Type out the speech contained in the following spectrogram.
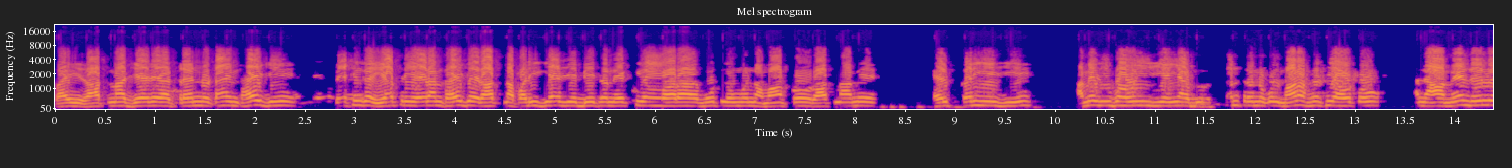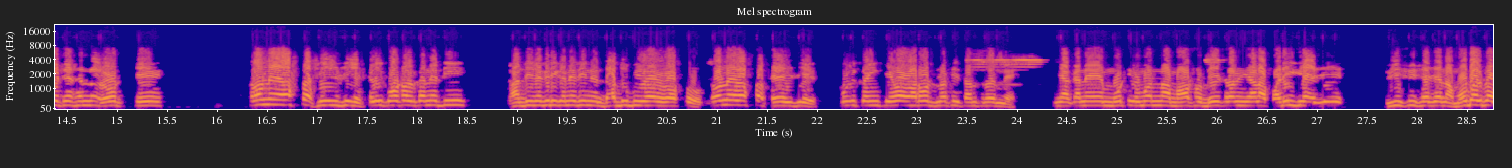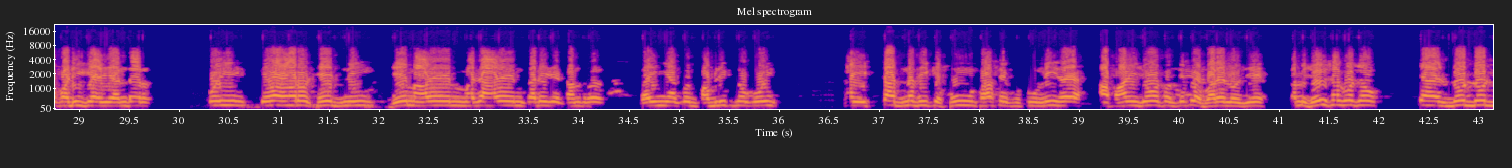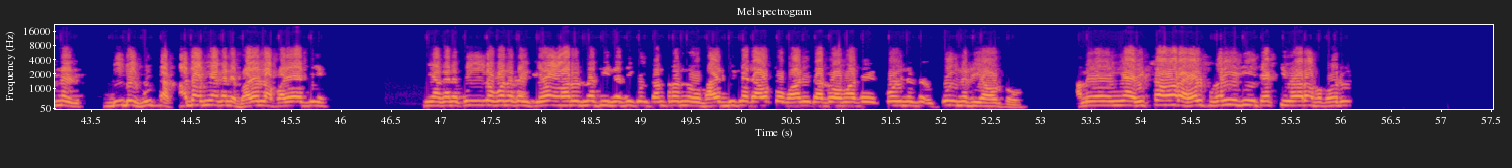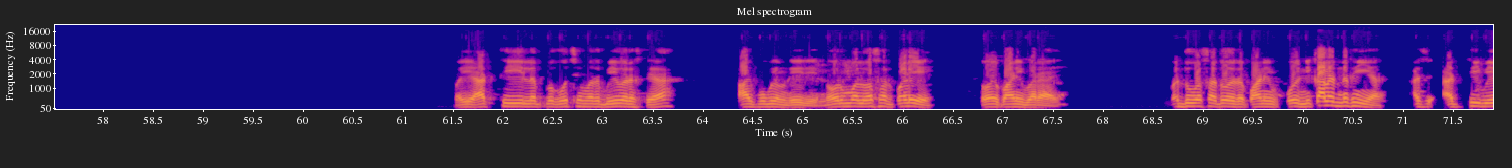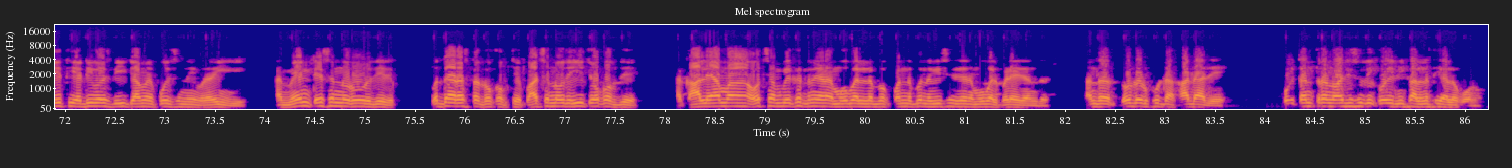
ભાઈ, રાતના જ્યારે ટ્રેન નો ટાઈમ થાય છે પેસેન્જર યાત્રી હેરાન થાય છે, રાતના પડી ગયા છે, બે ત્રણ એક્ટિવા વાળા મોટી ઉંમરના માણસો, રાતના અમે હેલ્પ કરીએ છીએ. અમે જ ઊભા હોઈએ છીએ અહીંયા, તંત્રનો કોઈ માણસ નથી આવતો. અને આ મેઇન રેલવે સ્ટેશન નો રોડ છે. ત્રણેય રસ્તા ફેલ છે. કલીક હોટલ કનેથી ગાંધીનગરી કનેથી ને દાદુબી વાળો રસ્તો. ત્રણેય રસ્તા ફેલ છે. કોઈ કઈ કેવા વાળો જ નથી તંત્રને. અહીંયા કને મોટી ઉંમરના માણસો બે ત્રણ જણા પડી ગયા છે. વીસ વીસ હજારના મોબાઈલ પર પડી ગયા છે અંદર. કોઈ કેવા વાળો છે જ નહીં. જેમ આવે એમ મજા આવે એમ કરે છે તંત્ર. અહીંયા કોઈ પબ્લિક નો કોઈ કઈ ઈચ્છતા જ નથી કે શું થશે, શું નહીં થાય આ પાણી જોવો તો કેટલો ભરેલો છે. તમે જોઈ શકો છો કે દોઢ દોઢ ને બે બે ફૂટના ખાડા અહીંયા કને ભરેલા પડ્યા છે. અહીંયા કને કોઈ લોકોને કઈ કહેવા વાળું નથી નથી કોઈ તંત્રનો ફાયર બ્રિગેડ આવતો પાણી કાઢવા માટે, કોઈ કોઈ નથી આવતો. અમે અહીંયા રિક્ષા વાળા હેલ્પ કરીએ છીએ ટેક્સી વાળા ભાઈ આજથી લગભગ ઓછી મારે બે વર્ષ થયા. આ પ્રોબ્લેમ રહી છે નોર્મલ વરસાદ પડે તોય પાણી ભરાય. વધુ વરસાદ હોય તો પાણી, કોઈ નિકાલ જ નથી અહીંયા. આજ- આજથી બેથી અઢી વર્ષથી જ અમે પોઝિશન રહી આ મેઇન સ્ટેશનનો રોડ જે બધા રસ્તા ચોકઅપ છે. પાછળનો છે એ ચોકઅપ છે કાલે આમાં ઓછામાં બે ત્રણ જણા મોબાઈલ લગભગ પંદર પંદર, વીસ હજાર મોબાઈલ પડ્યા છે અંદર. અંદર દોઢ દોઢ ફૂટના ખાડા છે. કોઈ તંત્રનો હજી સુધી કોઈ નિકાલ નથી આ લોકોનો.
